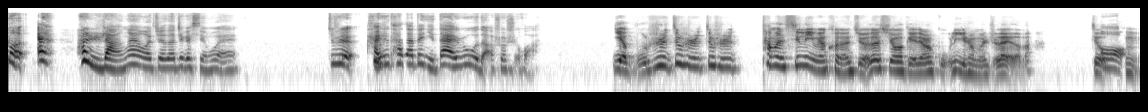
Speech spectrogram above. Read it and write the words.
么哎，很燃哎，我觉得这个行为，就是还是他在被你带入的。说实话，也不是，就是就是他们心里面可能觉得需要给点鼓励什么之类的吧。就、哦嗯，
